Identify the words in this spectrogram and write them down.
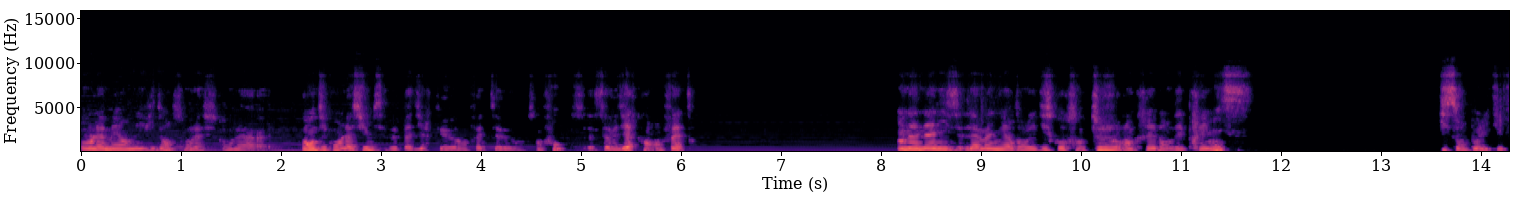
on la met en évidence, on la, on la, quand on dit qu'on l'assume, ça veut pas dire que en fait on s'en fout, ça, ça veut dire qu'en fait on analyse la manière dont les discours sont toujours ancrés dans des prémices qui sont politiques.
